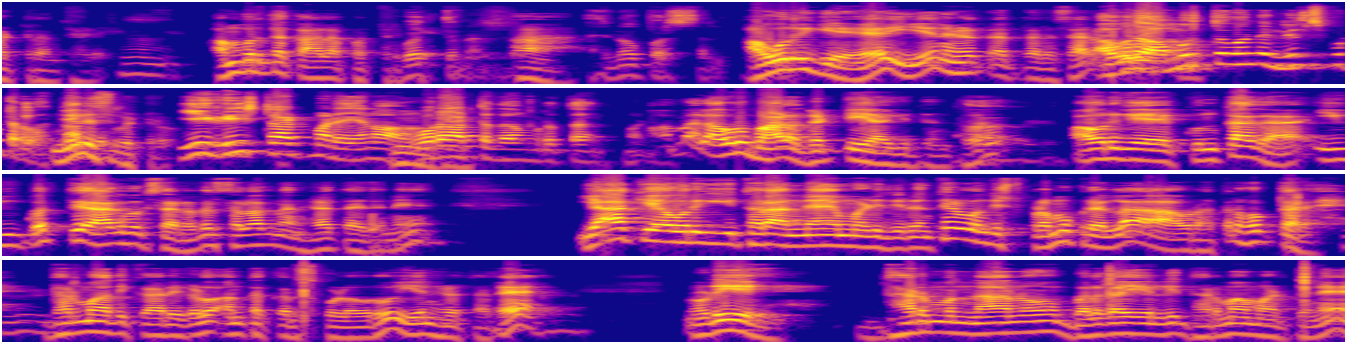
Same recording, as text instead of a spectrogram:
ಭಟ್ರ ಅಂತ ಹೇಳಿ. ಅಮೃತ ಕಾಲ ಪರ್ಸನ್ ಅವರಿಗೆ ಏನ್ ಹೇಳ್ತಾ ಇರ್ತಾರೆ ಸರ್ ಅವರು ಅಮೃತವನ್ನ ನಿಲ್ಸ್ಬಿಟ್ರಲ್ಲ. ನಿಲ್ಲಿಸ್ಬಿಟ್ರು ಈಗ ರೀಸ್ಟಾರ್ಟ್ ಮಾಡಿ ಏನೋ ಹೋರಾಟದ ಅಮೃತ ಅಂತ ಮಾಡಿ. ಆಮೇಲೆ ಅವರು ಬಹಳ ಗಟ್ಟಿಯಾಗಿದ್ದಂತವ್ರು ಅವ್ರಿಗೆ ಕುಂತಾಗ ಈಗ ಗೊತ್ತೇ ಆಗ್ಬೇಕು ಸರ್ ಅದ್ರ ಸಲುವಾಗಿ ನಾನು ಹೇಳ್ತಾ ಇದ್ದೇನೆ. ಯಾಕೆ ಅವ್ರಿಗೆ ಈ ತರ ಅನ್ಯಾಯ ಮಾಡಿದಿರಿ ಅಂತ ಹೇಳಿ ಒಂದಿಷ್ಟು ಪ್ರಮುಖರೆಲ್ಲ ಅವ್ರ ಹತ್ರ ಹೋಗ್ತಾರೆ. ಧರ್ಮಾಧಿಕಾರಿಗಳು ಅಂತ ಕರೆಸ್ಕೊಳ್ಳೋರು ಏನ್ ಹೇಳ್ತಾರೆ? ನೋಡಿ ಧರ್ಮ ನಾನು ಬಲಗೈಯಲ್ಲಿ ಧರ್ಮ ಮಾಡ್ತೇನೆ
